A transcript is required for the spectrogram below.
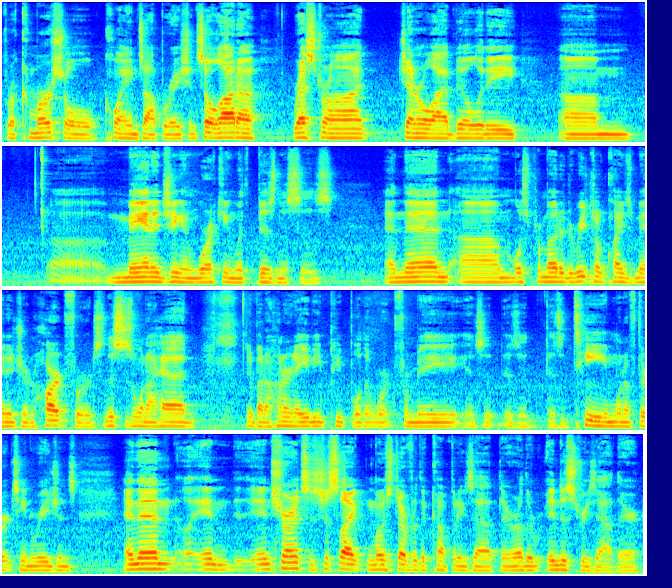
for a commercial claims operation. So a lot of restaurant, general liability, um, uh, managing and working with businesses. And then um, was promoted to regional claims manager in Hartford. So this is when I had about 180 people that worked for me as a, as a, as a team, one of 13 regions. And then in insurance is just like most of the companies out there, other industries out there.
